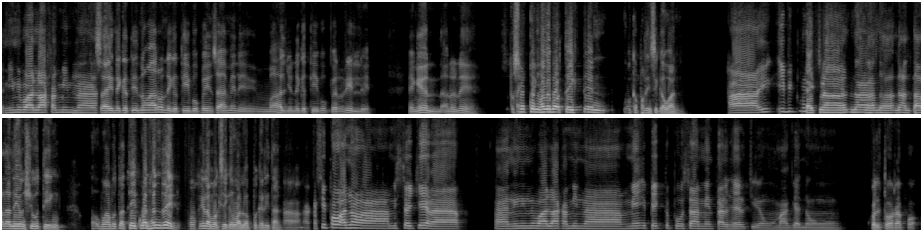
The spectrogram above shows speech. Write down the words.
Naniniwala kami na, Sa negatibo, nung araw, negatibo pa yun sa amin eh. Mahal yung negatibo, pero real eh. Eh ngayon, ano na eh. So kung halimbawa take 10, huwag ka pa rin sigawan. ah, i- ibig kong Kahit na, na, na, na, naantala na yung shooting, umabot na take 100, okay lang, wag sigawan, wag pagalitan. Ah, kasi po ano ah, Mr. Chair, ah, ah, naniniwala kami na may epekto po sa mental health yung mga ganong kultura po.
